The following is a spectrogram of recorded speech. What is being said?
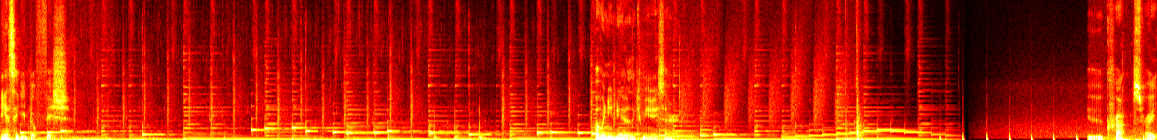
I guess I could go fish. Oh, we need to go to the community center. Crops, right?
